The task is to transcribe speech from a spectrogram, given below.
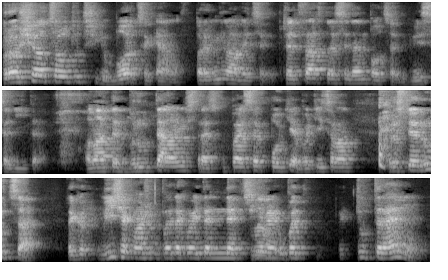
Prošel celou tu třídu, borce kámo, v první lavici. Představte si ten pocit, kdy sedíte a máte brutální stres, úplně se potě, potí se vám prostě ruce. Tak víš, jak máš úplně takový ten nepříjemný, No. úplně tu trému.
